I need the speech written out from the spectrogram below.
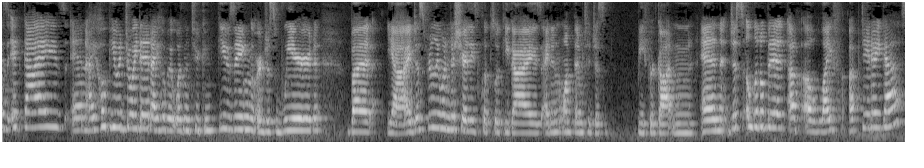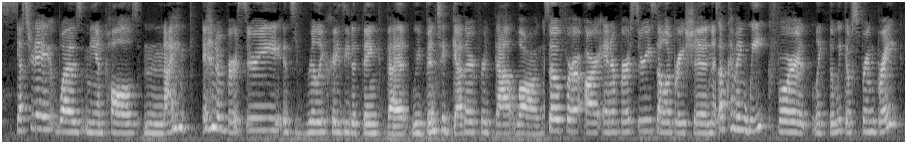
Is it guys, and I hope you enjoyed it. I hope it wasn't too confusing or just weird. But yeah, I just really wanted to share these clips with you guys. I didn't want them to just be forgotten. And just a little bit of a life update, I guess. Yesterday was me and Paul's ninth anniversary. It's really crazy to think that we've been together for that long. So for our anniversary celebration this upcoming week for like the week of spring break,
